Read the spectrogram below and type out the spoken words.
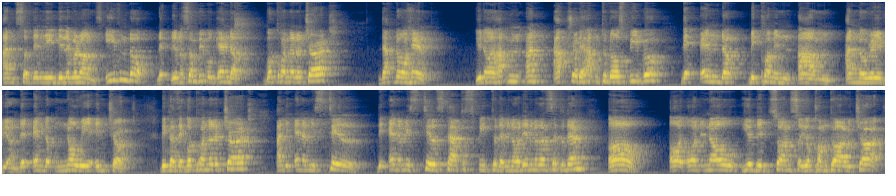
and so they need deliverance. Even though you know some people end up go to another church, that don't help. You know what happened and actually happened to those people? They end up becoming um a Moravian. They end up nowhere in church. Because they go to another church and the enemy still, the enemy still start to speak to them. You know what the enemy gonna say to them? Oh, oh, oh no, you did so and so, you come to our church.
